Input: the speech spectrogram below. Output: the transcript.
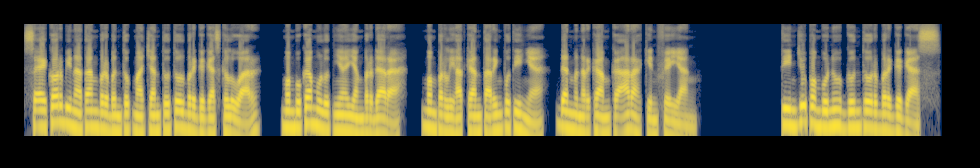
Seekor binatang berbentuk macan tutul bergegas keluar, membuka mulutnya yang berdarah, memperlihatkan taring putihnya, dan menerkam ke arah Qin Fei Yang. Tinju pembunuh guntur bergegas.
